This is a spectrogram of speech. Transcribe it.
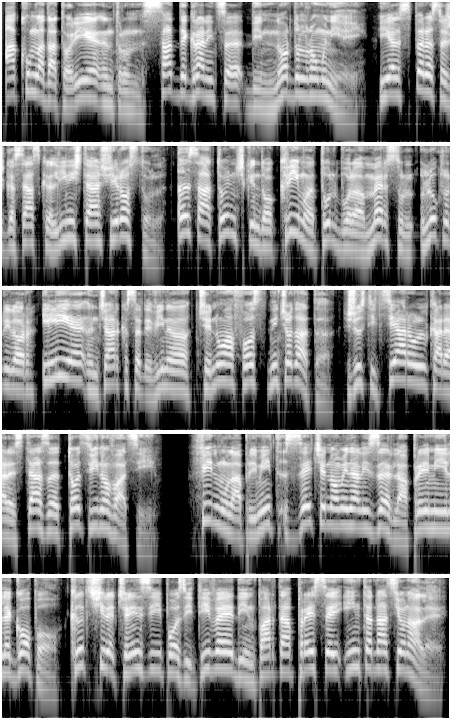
acum la datorie într-un sat de graniță din nordul României. El speră să-și găsească liniștea și rostul, însă atunci când o crimă tulbură mersul lucrurilor, Ilie încearcă să devină ce nu a fost niciodată, justițiarul care arestează toți vinovații. Filmul a primit 10 nominalizări la premiile Gopo, cât și recenzii pozitive din partea presei internaționale.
